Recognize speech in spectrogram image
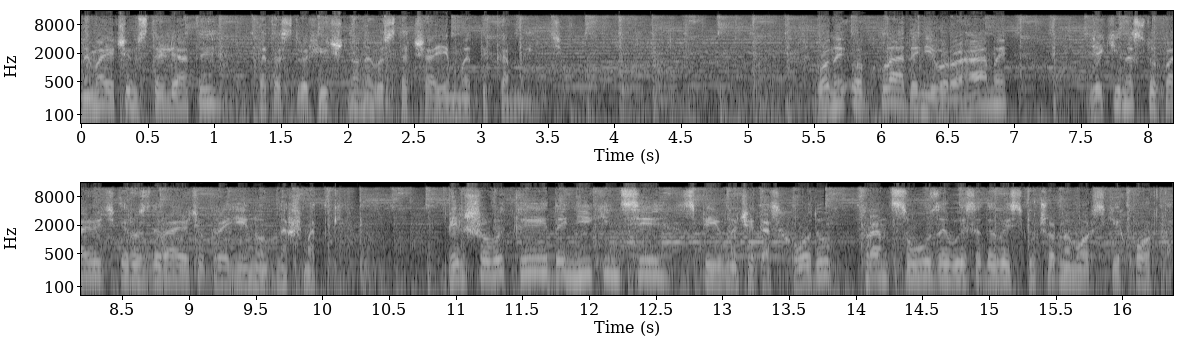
Немає чим стріляти, катастрофічно не вистачає медикаментів. Вони обкладені ворогами, які наступають і роздирають Україну на шматки. Більшовики, денікінці з півночі та сходу, французи висадились у чорноморських портах.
